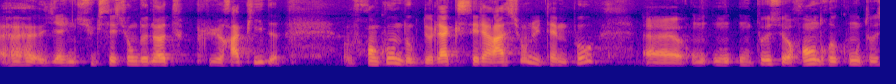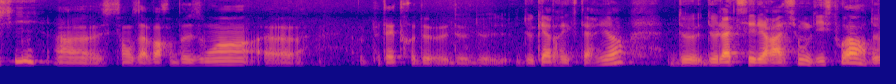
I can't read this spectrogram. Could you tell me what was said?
euh, il y a une succession de notes plus rapide. On se rend compte donc de l'accélération du tempo. Euh, on, peut se rendre compte aussi, sans avoir besoin peut-être de, de, cadre extérieur, de, l'accélération de l'histoire, de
